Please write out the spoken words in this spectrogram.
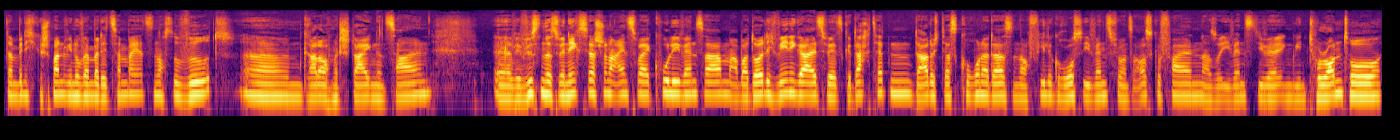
Dann bin ich gespannt, wie November, Dezember jetzt noch so wird, ähm, gerade auch mit steigenden Zahlen. Äh, wir wissen, dass wir nächstes Jahr schon ein, zwei coole Events haben, aber deutlich weniger, als wir jetzt gedacht hätten. Dadurch, dass Corona da ist, sind auch viele große Events für uns ausgefallen. Also Events, die wir irgendwie in Toronto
